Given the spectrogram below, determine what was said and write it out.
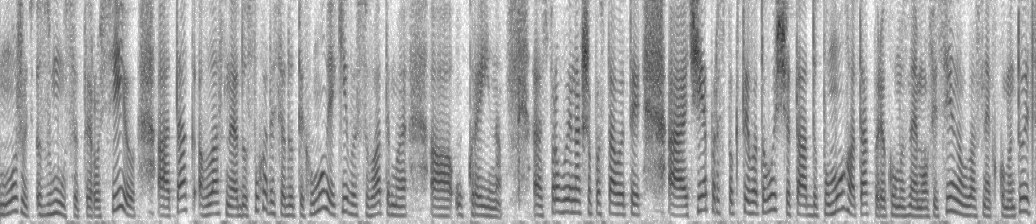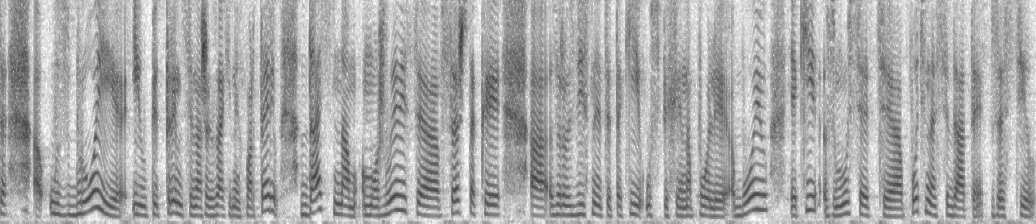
можуть змусити Росію а так власне дослухатися до тих умов, які висуватиме Україна. Е, Спробую інакше поставити, чи є перспектива того, що та допомога, так про яку ми знаємо офіційно, власне, як коментується у зброї і у підтримці наших західних партнерів, дасть нам можливість е, все ж таки а, здійснити такі успіхи на полі бою, які змусять е, Путіна сідати за стіл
